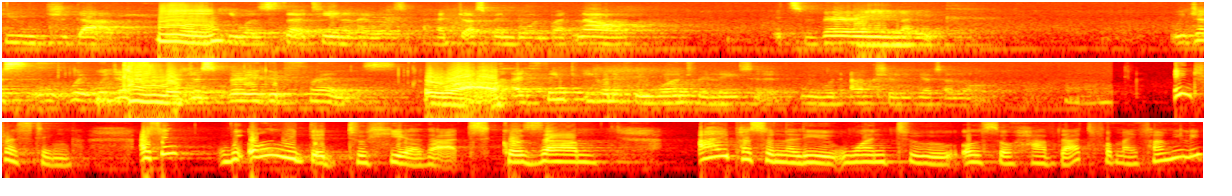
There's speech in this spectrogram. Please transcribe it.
huge gap. He was 13 and I was I had just been born, but now it's very like we just we, we're just Kind of. we're just very good friends. Wow. I think even if we weren't related, we would actually get along. Interesting. I think we all needed to hear that because um, I personally want to also have that for my family.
